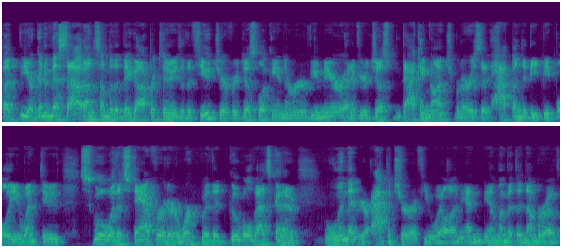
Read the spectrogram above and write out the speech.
but you're going to miss out on some of the big opportunities of the future if you're just looking in the rearview mirror and if you're just backing entrepreneurs that happen to be people you went to school with at Stanford or worked with at Google. That's going to limit your aperture, if you will, and, and, and limit the number of,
